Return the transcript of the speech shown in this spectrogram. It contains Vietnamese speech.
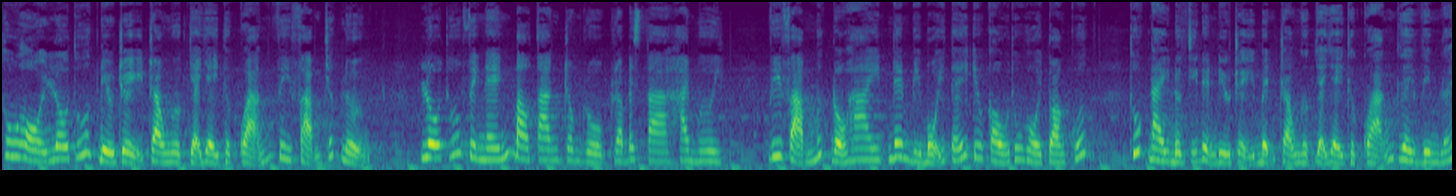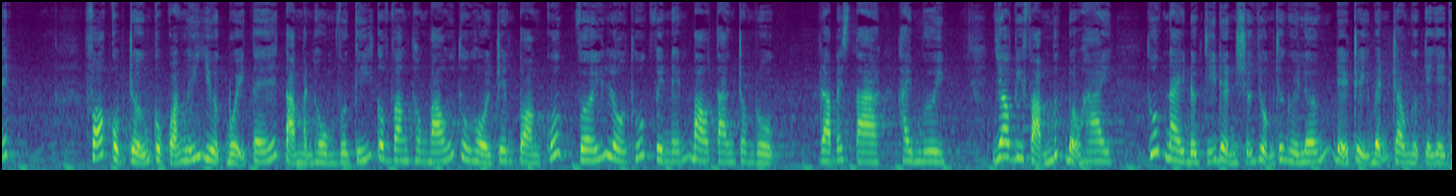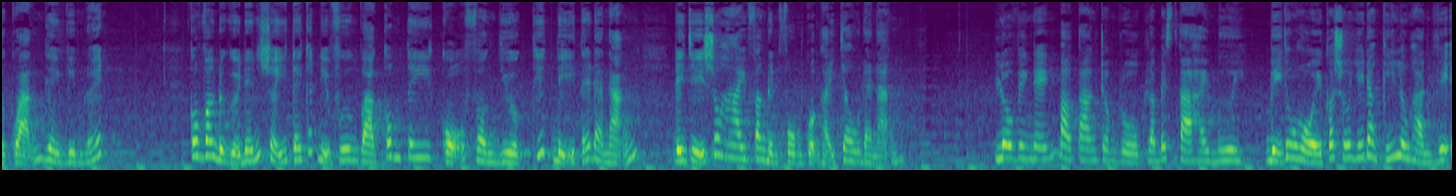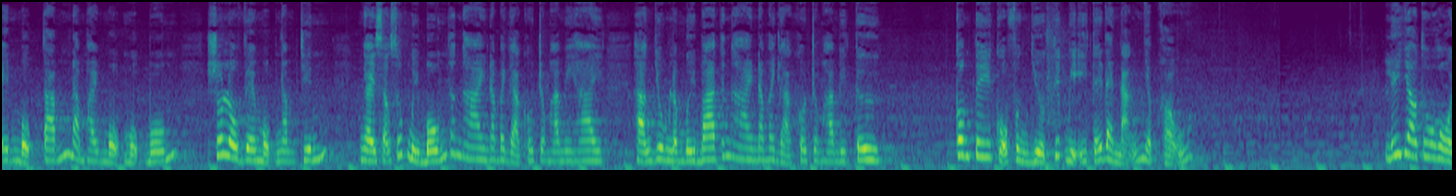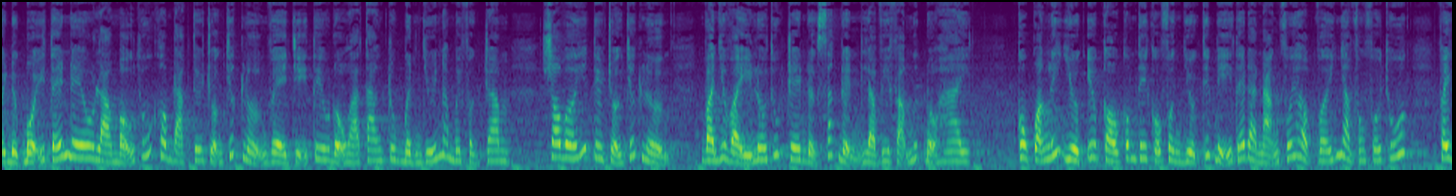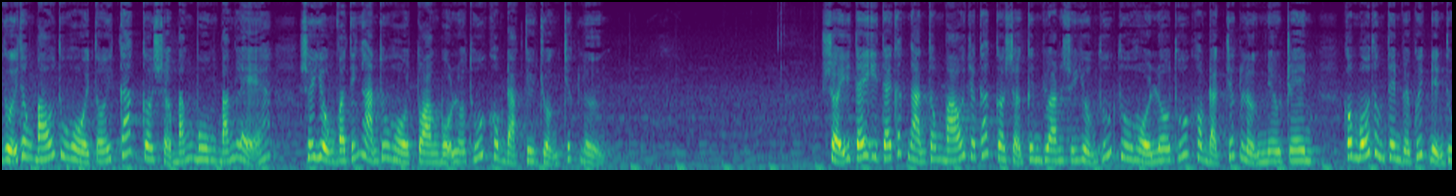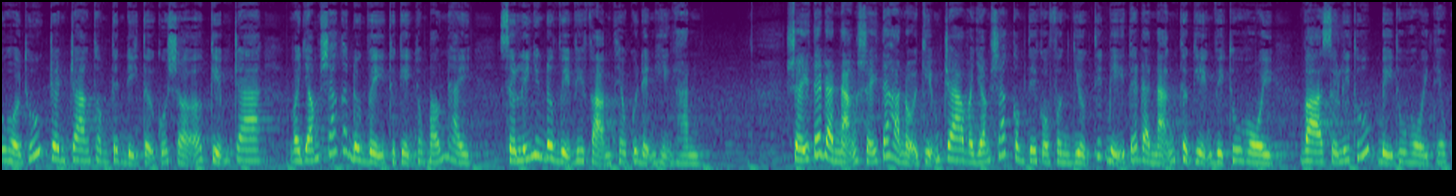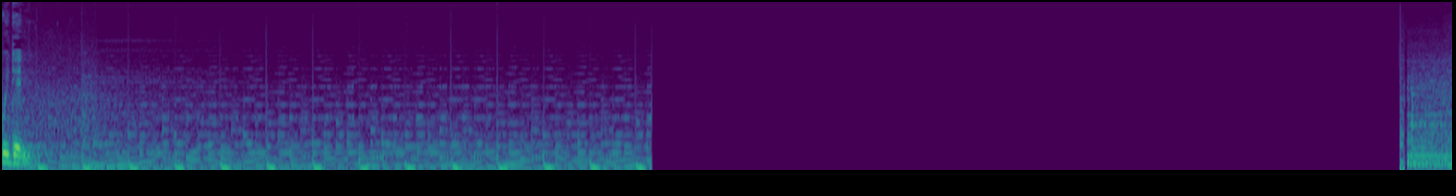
Thu hồi lô thuốc điều trị trào ngược dạ dày thực quản vi phạm chất lượng. Lô thuốc viên nén bao tan trong ruột Rabesta 20 vi phạm mức độ 2 nên bị Bộ Y tế yêu cầu thu hồi toàn quốc. Thuốc này được chỉ định điều trị bệnh trào ngược dạ dày thực quản gây viêm loét. Phó Cục trưởng Cục Quản lý Dược Bộ Y tế Tạ Mạnh Hùng vừa ký công văn thông báo thu hồi trên toàn quốc với lô thuốc viên nén bao tan trong ruột Rabesta 20 do vi phạm mức độ 2 Thuốc này được chỉ định sử dụng cho người lớn để trị bệnh trào ngược dạ dày thực quản gây viêm loét. Công văn được gửi đến Sở Y tế các địa phương và công ty cổ phần dược thiết bị y tế Đà Nẵng, địa chỉ số 2 Phan Đình Phùng, quận Hải Châu, Đà Nẵng. Lô viên nén bao tan trong ruột Rabesta 20 bị thu hồi có số giấy đăng ký lưu hành VN1852114, số lô V159, ngày sản xuất 14 tháng 2 năm 2022, hạn dùng là 13 tháng 2 năm 2024. Công ty cổ phần dược thiết bị y tế Đà Nẵng nhập khẩu. Lý do thu hồi được Bộ Y tế nêu là mẫu thuốc không đạt tiêu chuẩn chất lượng về chỉ tiêu độ hòa tan trung bình dưới 50% so với tiêu chuẩn chất lượng và như vậy lô thuốc trên được xác định là vi phạm mức độ 2. Cục Quản lý Dược yêu cầu Công ty Cổ phần Dược Thiết bị Y tế Đà Nẵng phối hợp với nhà phân phối thuốc phải gửi thông báo thu hồi tới các cơ sở bán buôn bán lẻ, sử dụng và tiến hành thu hồi toàn bộ lô thuốc không đạt tiêu chuẩn chất lượng. Sở Y tế Y tế các ngành thông báo cho các cơ sở kinh doanh sử dụng thuốc thu hồi lô thuốc không đạt chất lượng nêu trên, công bố thông tin về quyết định thu hồi thuốc trên trang thông tin điện tử của Sở, kiểm tra và giám sát các đơn vị thực hiện thông báo này, xử lý những đơn vị vi phạm theo quy định hiện hành. Sở Y tế Đà Nẵng, Sở Y tế Hà Nội kiểm tra và giám sát công ty cổ phần dược thiết bị y tế Đà Nẵng thực hiện việc thu hồi và xử lý thuốc bị thu hồi theo quy định.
